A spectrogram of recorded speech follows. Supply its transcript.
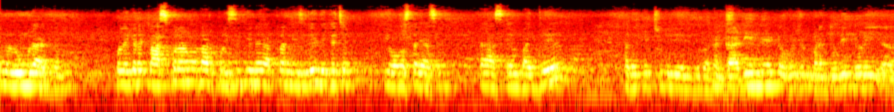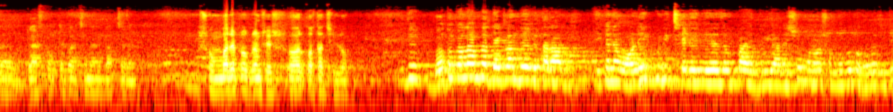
এবং নোংরা একদম। ফলে এখানে ক্লাস করার মতো আর পরিস্থিতি নেই, আপনারা নিজেরাই দেখেছেন কী অবস্থায় আছে। তাই আজকে আমি বাধ্য হয়ে তাদেরকে ছুটি দিয়ে দিতে পারি। গার্ডিয়ানদের একটা অভিযোগ মানে দুদিন ধরেই ক্লাস করতে পারছে না বাচ্চারা। সোমবারের প্রোগ্রাম শেষ হওয়ার কথা ছিল। কিন্তু গতকাল আমরা দেখলাম যে তারা এখানে অনেকগুলি ছেলে মেয়ে প্রায় দুই আড়াইশো মনে হয় সম্ভবত হবে যদি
